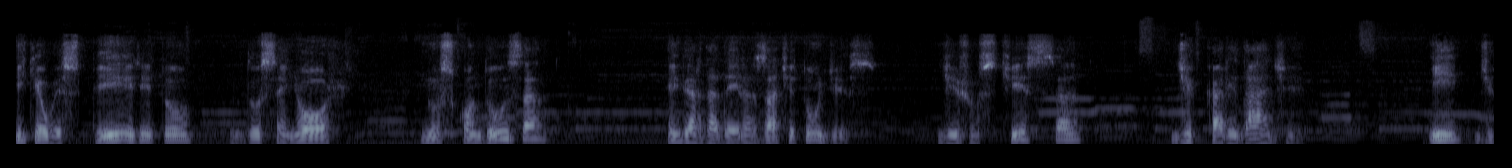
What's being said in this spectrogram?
E que o Espírito do Senhor nos conduza em verdadeiras atitudes de justiça, de caridade e de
